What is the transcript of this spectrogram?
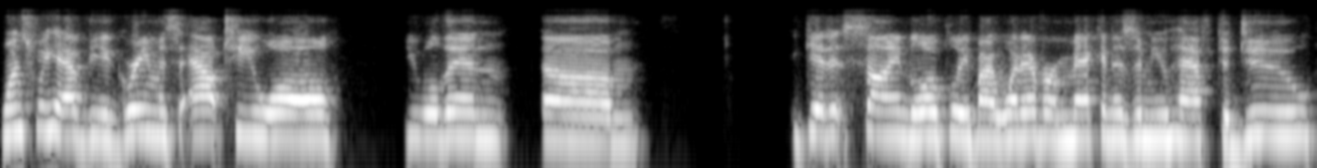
Once we have the agreements out to you all, you will then, um, get it signed locally by whatever mechanism you have to do,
